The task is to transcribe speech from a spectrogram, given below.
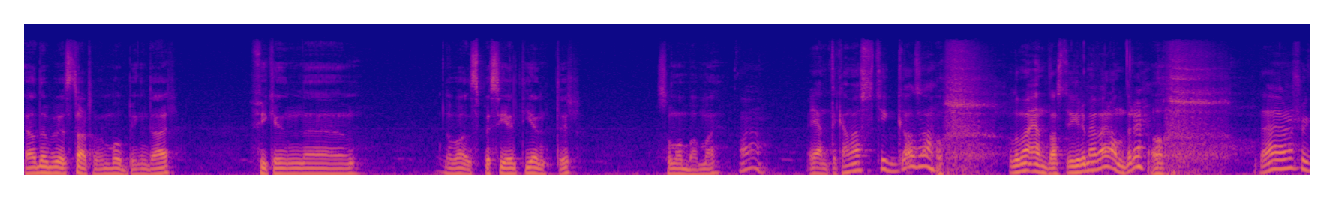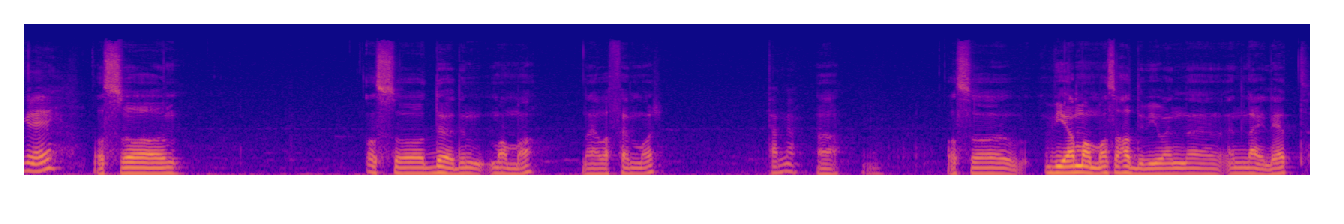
ja, det starta med mobbing der. Fikk en uh, Det var spesielt jenter som mobba meg. Ah. Jenter kan være stygge, altså. Og de er enda styggere med hverandre. Det er noe sjuke greier. Og så Og så døde mamma da jeg var fem år. Fem, ja. Ja. Og så via mamma så hadde vi jo en, eh, en leilighet.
